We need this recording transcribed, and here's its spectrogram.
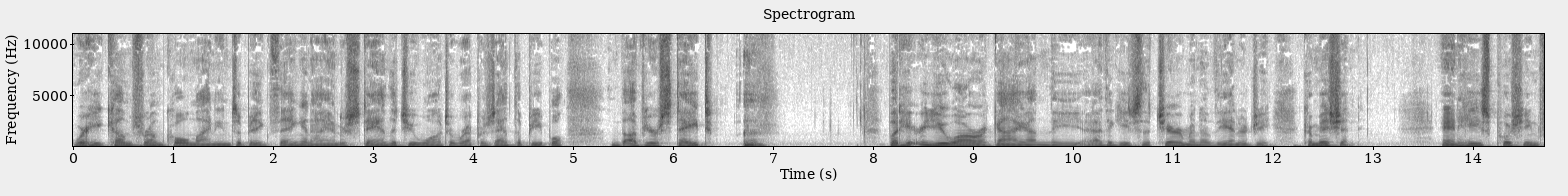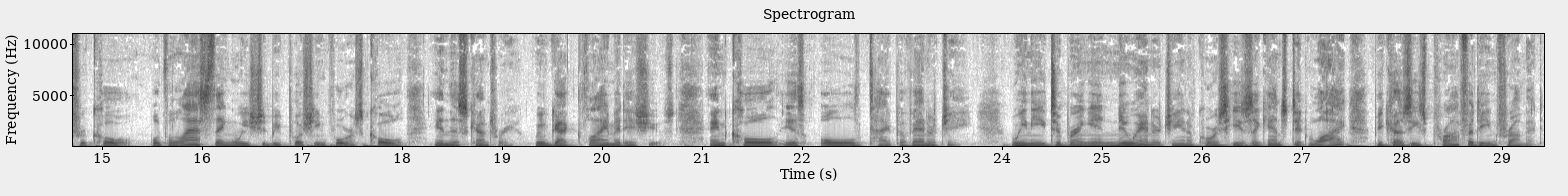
where he comes from, coal mining's a big thing, and I understand that you want to represent the people of your state. but here you are, a guy on the, I think he's the chairman of the Energy Commission, and he's pushing for coal. Well, the last thing we should be pushing for is coal in this country. We've got climate issues, and coal is old type of energy. We need to bring in new energy, and of course, he's against it. Why? Because he's profiting from it.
